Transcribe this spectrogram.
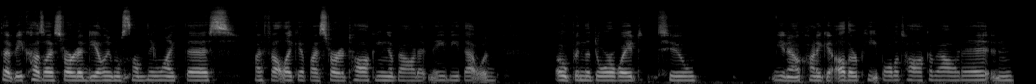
that because I started dealing with something like this, I felt like if I started talking about it, maybe that would open the doorway to you know, kind of get other people to talk about it and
